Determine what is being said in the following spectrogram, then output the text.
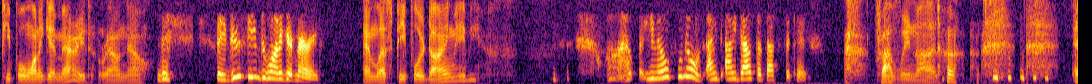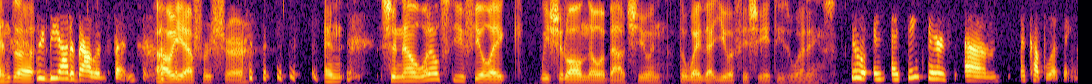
people want to get married around now. they do seem to want to get married. And less people are dying, maybe? Uh, you know, who knows? I, I doubt that that's the case. Probably not. and uh, we'd be out of balance then. oh yeah, for sure. And Chanelle, what else do you feel like we should all know about you and the way that you officiate these weddings? So I think there's um, a couple of things.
